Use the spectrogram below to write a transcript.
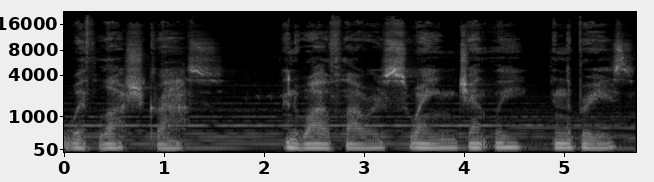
with lush grass and wildflowers swaying gently in the breeze.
